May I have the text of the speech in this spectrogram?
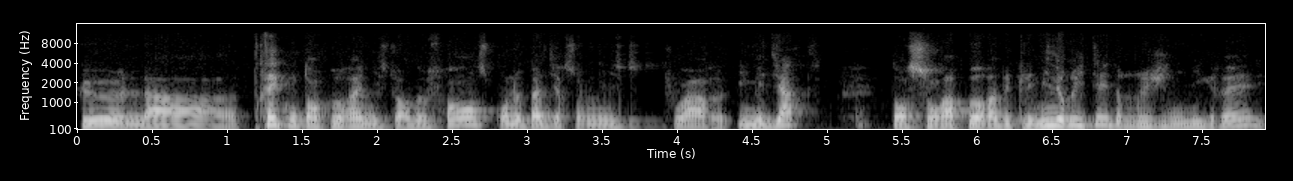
que la très contemporaine histoire de France, pour ne pas dire son histoire immédiate, dans son rapport avec les minorités d'origine immigrée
